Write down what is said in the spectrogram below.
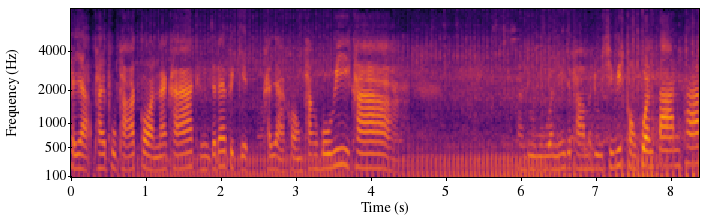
ขยะภายภูผาก่อนนะคะ ถึงจะได้ไปเก็บขยะของพังโบวี่ค่ะ มาดูวันนี้จะพามาดูชีวิตของควรตาลค่ะ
